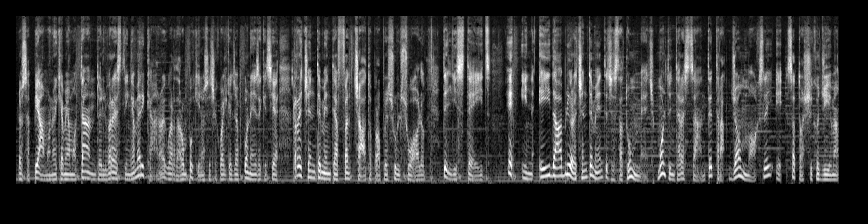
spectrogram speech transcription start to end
lo sappiamo, noi che amiamo tanto il wrestling americano e guardare un pochino se c'è qualche giapponese che si è recentemente affacciato lanciato proprio sul suolo degli States e in AEW recentemente c'è stato un match molto interessante tra John Moxley e Satoshi Kojima.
